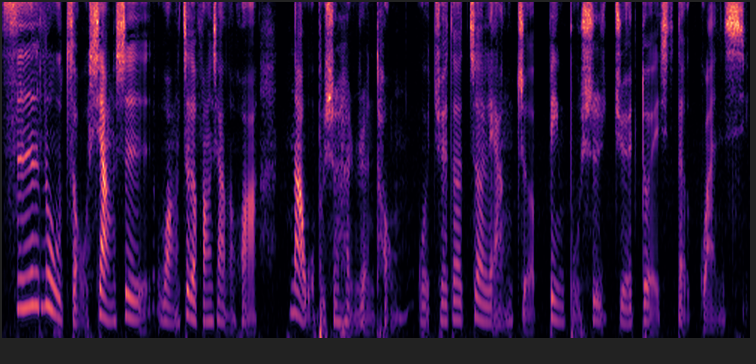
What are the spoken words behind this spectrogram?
思路走向是往这个方向的话，那我不是很认同。我觉得这两者并不是绝对的关系。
